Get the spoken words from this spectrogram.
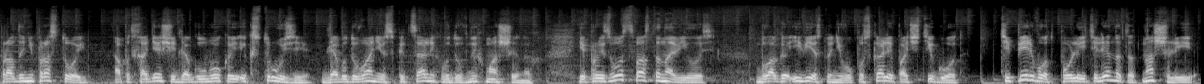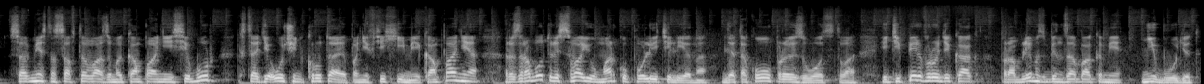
правда не простой, а подходящий для глубокой экструзии, для выдувания в специальных выдувных машинах. И производство остановилось – Благо и Весту не выпускали почти год. Теперь вот полиэтилен этот нашли. Совместно с АвтоВАЗом и компанией Сибур, кстати, очень крутая по нефтехимии компания, разработали свою марку полиэтилена для такого производства. И теперь вроде как проблем с бензобаками не будет.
